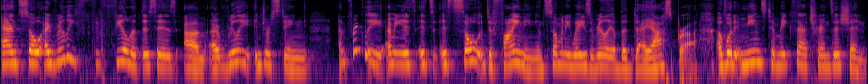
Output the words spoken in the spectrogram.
And so I really f- feel that this is um, a really interesting and frankly, I mean, it's it's it's so defining in so many ways, really, of the diaspora of what it means to make that transition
